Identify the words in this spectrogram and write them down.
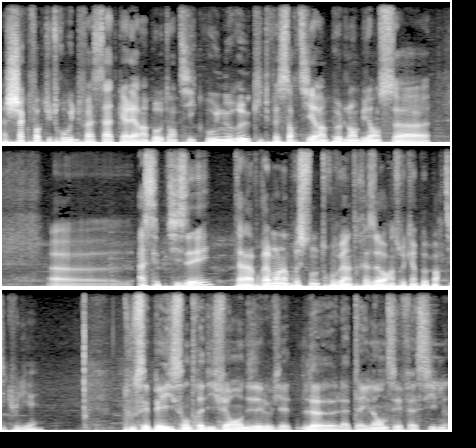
à chaque fois que tu trouves une façade qui a l'air un peu authentique ou une rue qui te fait sortir un peu de l'ambiance euh, euh, aseptisée, tu as vraiment l'impression de trouver un trésor, un truc un peu particulier. Tous ces pays sont très différents. On disait le Viet... le- la Thaïlande, c'est facile.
